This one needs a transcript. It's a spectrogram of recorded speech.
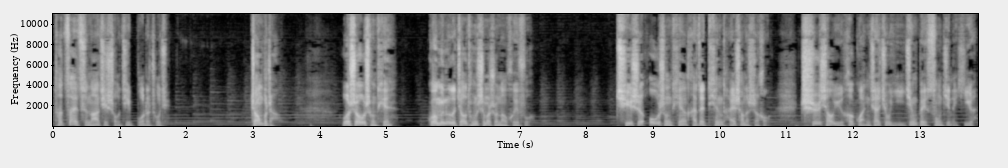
他再次拿起手机拨了出去。张部长，我是欧胜天，光明路的交通什么时候能恢复？其实，欧胜天还在天台上的时候，池小雨和管家就已经被送进了医院。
